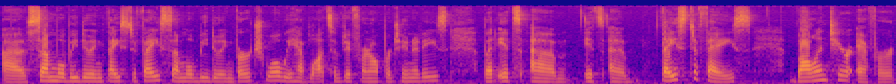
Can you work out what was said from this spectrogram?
Uh, some will be doing face-to-face, -face, some will be doing virtual. We have lots of different opportunities, but it's, um, it's a face-to-face -face volunteer effort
